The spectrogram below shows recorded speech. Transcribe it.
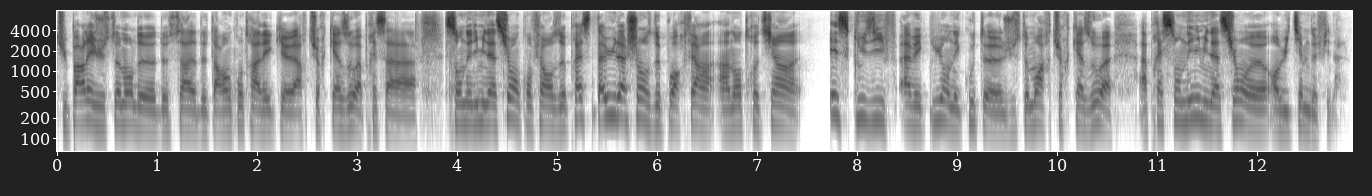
Tu parlais justement de, ta rencontre avec Arthur Cazot après son élimination en conférence de presse. Tu as eu la chance de pouvoir faire un entretien exclusif avec lui. On écoute euh, justement Arthur Cazot euh, après son élimination euh, en huitième de finale.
